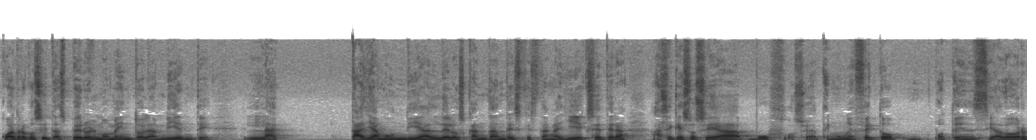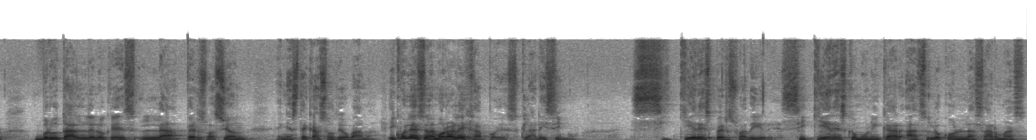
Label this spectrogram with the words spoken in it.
cuatro cositas, pero el momento, el ambiente, la talla mundial de los cantantes que están allí, etcétera, hace que eso sea, uff, o sea, tenga un efecto potenciador brutal de lo que es la persuasión, en este caso de Obama. ¿Y cuál es la moraleja? Pues clarísimo. Si quieres persuadir, si quieres comunicar, hazlo con las armas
